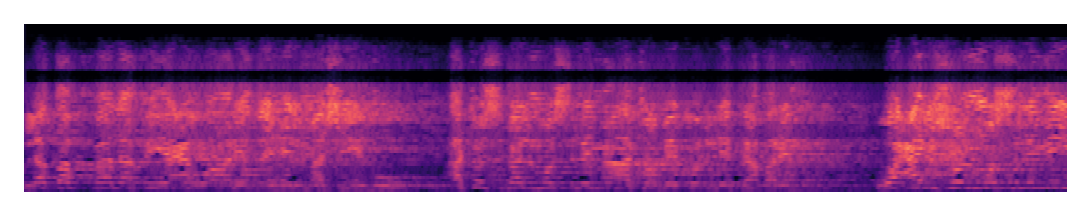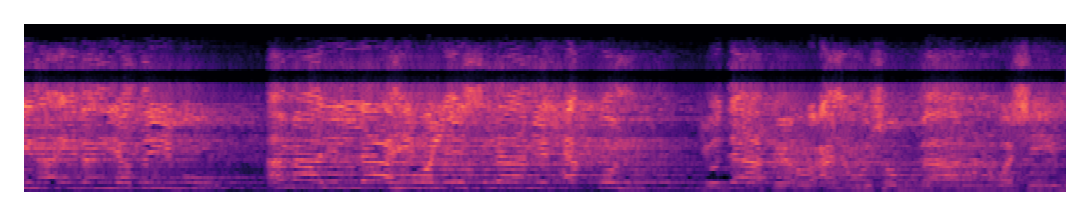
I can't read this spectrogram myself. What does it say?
لطفل في عوارضه المشيب. أتسبى المسلمات بكل ثغر؟ وعيش المسلمين إذا يطيب. أما لله والإسلام حق. يدافع عنه شبان وشيب.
